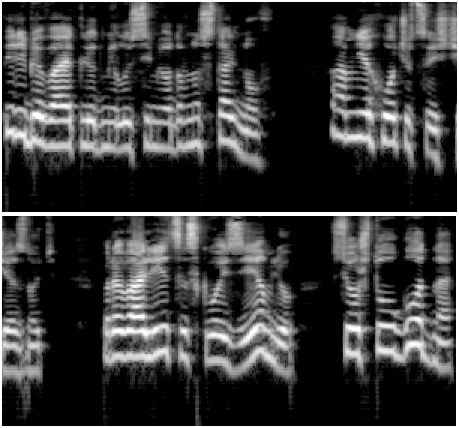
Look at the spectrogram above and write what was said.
перебивает Людмилу Семеновну Стальнов. А мне хочется исчезнуть, провалиться сквозь землю, все что угодно,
